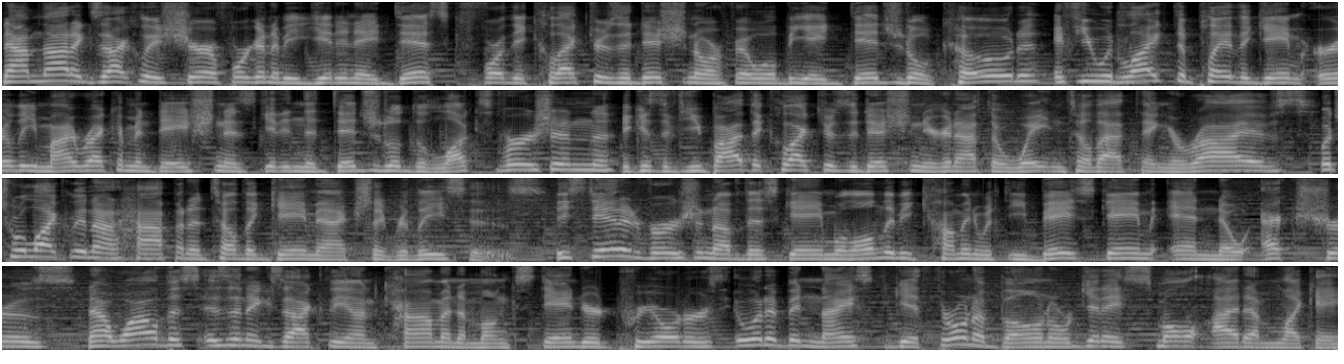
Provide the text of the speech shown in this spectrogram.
Now, I'm not exactly sure if we're going to be getting a disc for the collector's edition or if it will be a digital code. If you would like to play the game early, my recommendation is getting the digital deluxe version because if you buy the collector's edition, you're going to have to wait until that thing arrives, which will likely not happen until the game actually releases. The standard version of this game will only be coming with the base game and no extras. Now, while this isn't exactly uncommon among standard pre-orders, it would have been nice to get thrown a bone or get a small item like a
